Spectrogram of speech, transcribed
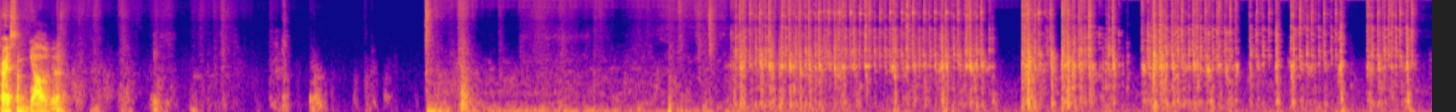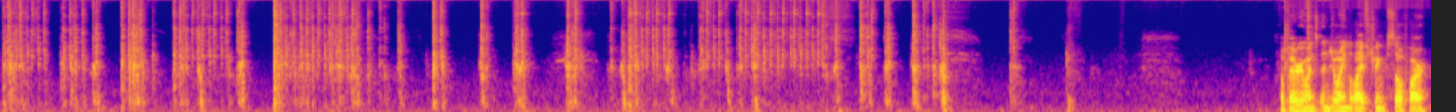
Try some Galaga. Hope everyone's enjoying the live stream so far.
